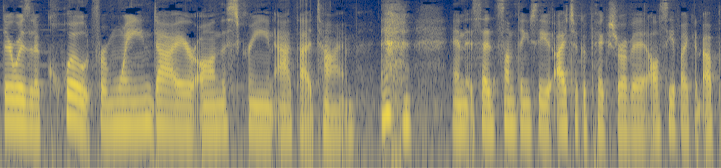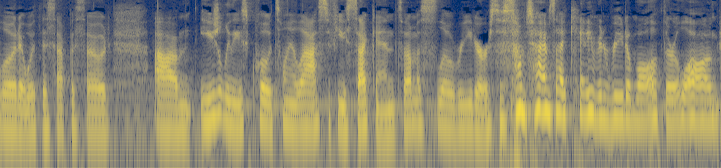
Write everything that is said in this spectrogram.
there was a quote from Wayne Dyer on the screen at that time. and it said something to you. I took a picture of it. I'll see if I can upload it with this episode. Um, usually these quotes only last a few seconds. I'm a slow reader, so sometimes I can't even read them all if they're long,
